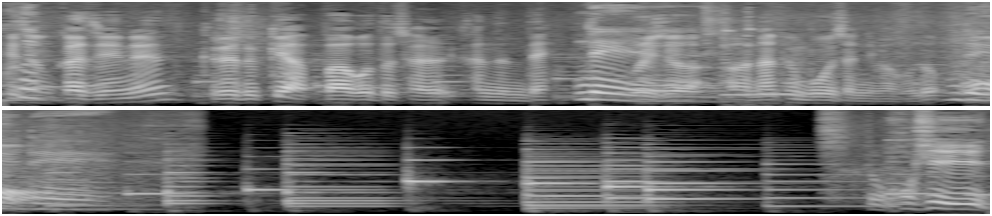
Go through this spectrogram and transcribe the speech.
그 전까지는 그래도 꽤 아빠하고도 잘 갔는데 네. 우리 저 어, 남편 보호자님하고도. 네, 어. 네. 또 혹시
